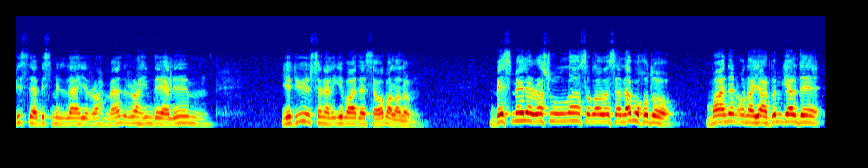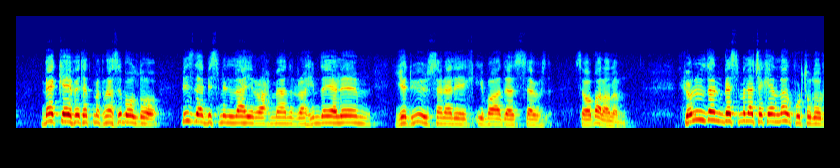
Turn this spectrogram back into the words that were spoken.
Biz de Bismillahirrahmanirrahim diyelim. 700 senelik ibadet sevabı alalım. Besmele Resulullah sallallahu aleyhi ve sellem okudu. Manen ona yardım geldi. Mekke'yi fethetmek nasip oldu. Biz de Bismillahirrahmanirrahim diyelim. 700 senelik ibadet sev sevabı alalım. Gönülden besmele çekenler kurtulur.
